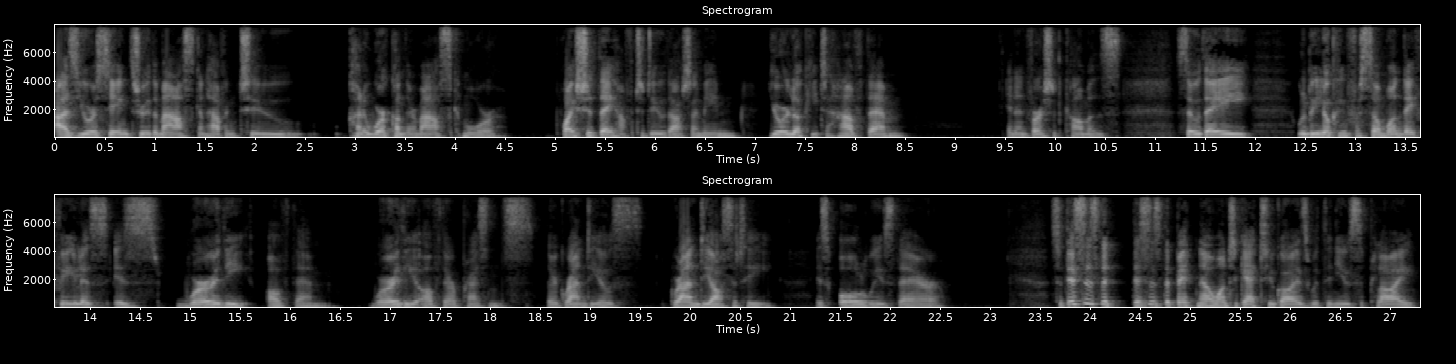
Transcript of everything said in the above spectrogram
as you're seeing through the mask and having to kind of work on their mask more. Why should they have to do that? I mean, you're lucky to have them in inverted commas. So they will be looking for someone they feel is, is worthy of them, worthy of their presence. Their grandiose, grandiosity is always there. So this is the, this is the bit now I want to get to guys with the new supply.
